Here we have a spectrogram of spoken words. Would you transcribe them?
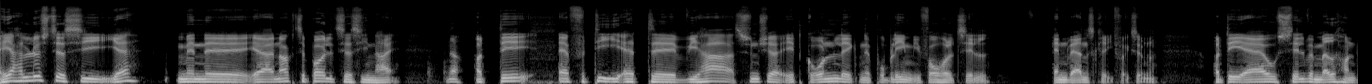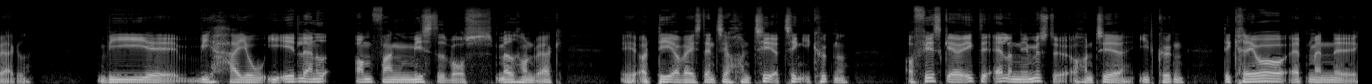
Jeg har lyst til at sige ja, men øh, jeg er nok tilbøjelig til at sige nej. Nå. Og det er fordi, at øh, vi har, synes jeg, et grundlæggende problem i forhold til 2. verdenskrig for eksempel. Og det er jo selve madhåndværket. Vi, øh, vi har jo i et eller andet omfang mistet vores madhåndværk, øh, og det at være i stand til at håndtere ting i køkkenet. Og fisk er jo ikke det allernemmeste at håndtere i et køkken. Det kræver, at man øh,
